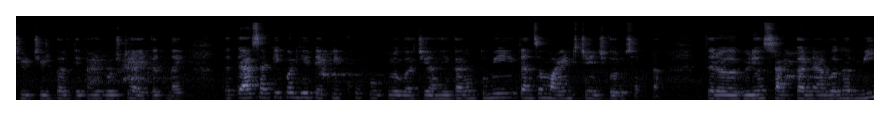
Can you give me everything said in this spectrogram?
चिडचिड करते काही गोष्टी ऐकत नाही. तर त्यासाठी पण ही टेक्निक खूप उपयोगाची आहे. कारण तुम्ही त्यांचं माइंड चेंज करू शकता. तर व्हिडिओ स्टार्ट करण्या अगोदर मी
